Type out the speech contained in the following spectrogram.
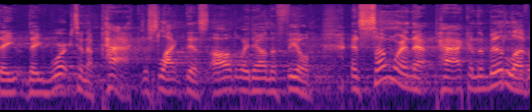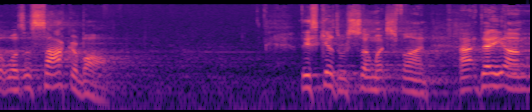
they, they worked in a pack just like this all the way down the field. And somewhere in that pack, in the middle of it, was a soccer ball. These kids were so much fun. Uh, they, um,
